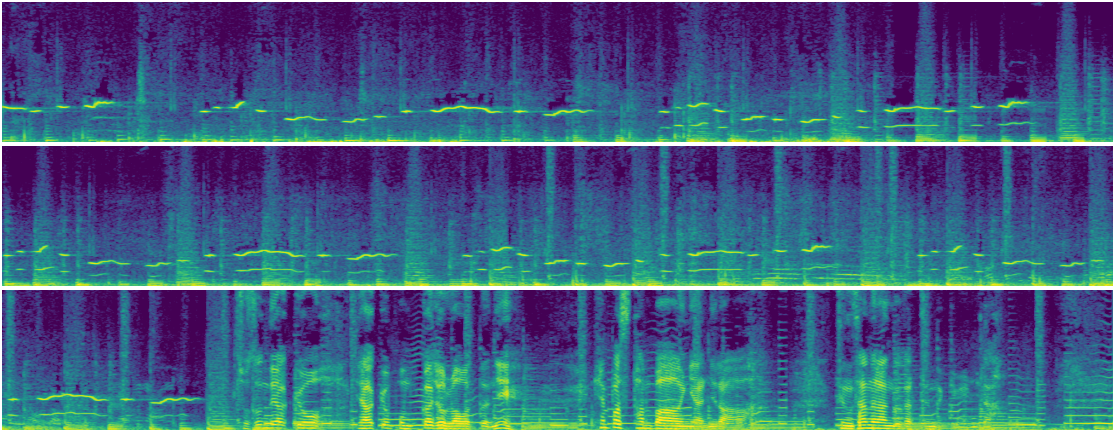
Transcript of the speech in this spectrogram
조선대학교 대학교 본부까지 올라왔더니 캠퍼스 탐방이 아니라 등산을 한 것 같은 느낌입니다.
